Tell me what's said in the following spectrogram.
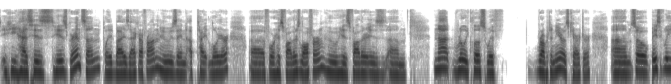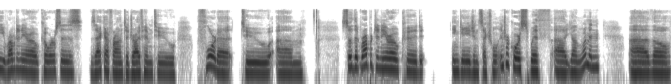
he has his his grandson played by Zac Efron, who's an uptight lawyer uh, for his father's law firm. Who his father is um, not really close with Robert De Niro's character. Um, so basically, Robert De Niro coerces Zac Efron to drive him to Florida to um, so that Robert De Niro could engage in sexual intercourse with uh, young women. Uh, though,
